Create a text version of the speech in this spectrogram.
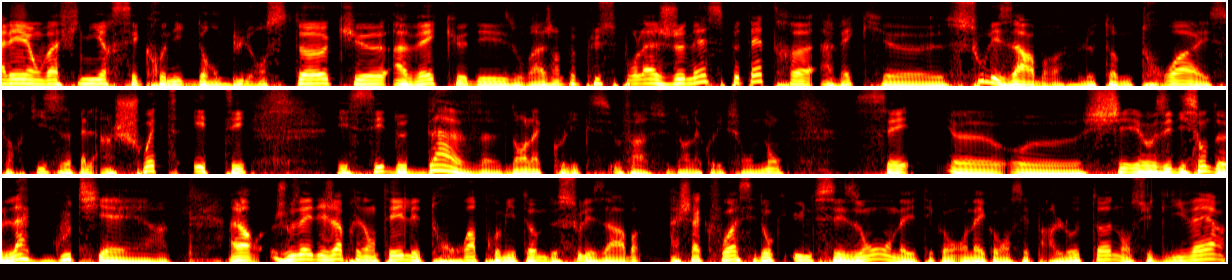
Allez, on va finir ces chroniques d'ambulance stock euh, avec des ouvrages un peu plus pour la jeunesse peut-être, euh, avec euh, Sous les arbres. Le tome 3 est sorti, ça s'appelle Un chouette été et c'est de Dave dans la collection, enfin dans la collection non, c'est euh, au- chez, aux éditions de La Gouttière. Alors, je vous avais déjà présenté les trois premiers tomes de Sous les arbres. À chaque fois, c'est donc une saison. On a été, on avait commencé par l'automne, ensuite l'hiver.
